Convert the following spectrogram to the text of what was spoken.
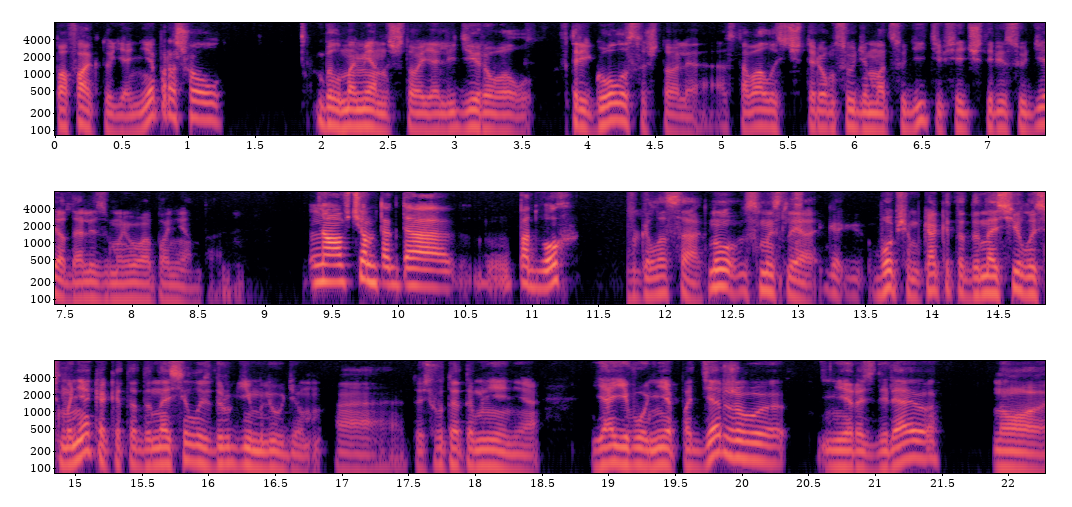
по факту я не прошел. Был момент, что я лидировал в три голоса, что ли. Оставалось четырем судьям отсудить, и все четыре судьи отдали за моего оппонента. Ну, а в чем тогда подвох? В голосах. Ну, в смысле, в общем, как это доносилось мне, как это доносилось другим людям. А, то есть вот это мнение. Я его не поддерживаю, не разделяю, но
